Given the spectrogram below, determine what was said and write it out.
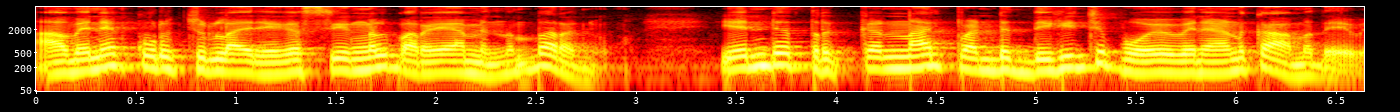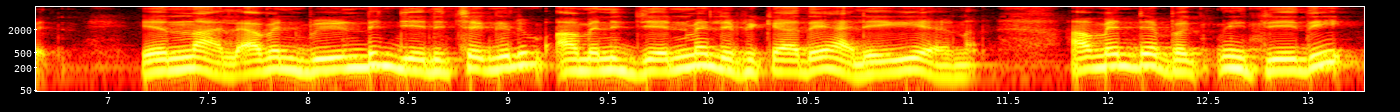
അവനെക്കുറിച്ചുള്ള രഹസ്യങ്ങൾ പറയാമെന്നും പറഞ്ഞു. എന്റെ തൃക്കണ്ണാൽ പണ്ട് ദഹിച്ചു പോയവനാണ് കാമദേവൻ. എന്നാൽ അവൻ വീണ്ടും ജനിച്ചെങ്കിലും അവന് ജന്മം ലഭിക്കാതെ അലയുകയാണ്. അവന്റെ ഭഗ്നിരീതി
